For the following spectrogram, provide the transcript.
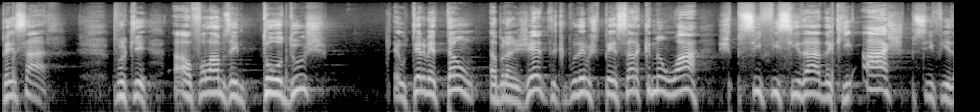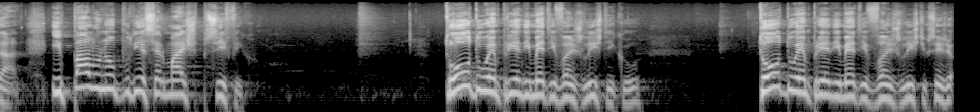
pensar. Porque ao falarmos em todos, é, o termo é tão abrangente que podemos pensar que não há especificidade aqui. Há especificidade. E Paulo não podia ser mais específico. Todo o empreendimento evangelístico, todo o empreendimento evangelístico, seja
